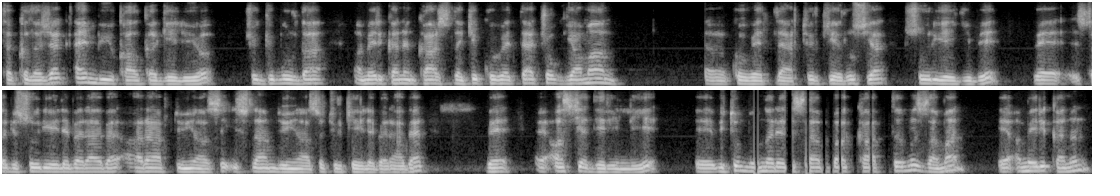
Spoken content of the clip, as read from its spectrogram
takılacak. En büyük halka geliyor. Çünkü burada Amerika'nın karşısındaki kuvvetler çok yaman e, kuvvetler. Türkiye, Rusya, Suriye gibi ve tabii Suriye ile beraber Arap dünyası, İslam dünyası Türkiye ile beraber ve e, Asya derinliği e, bütün bunları hesaba kattığımız zaman e, Amerika'nın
